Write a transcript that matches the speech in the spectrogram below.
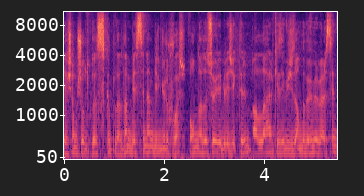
yaşamış oldukları sıkıntılardan beslenen bir güruh var. Onlara da söyleyebileceklerim Allah herkese vicdanlı bir ömür versin.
